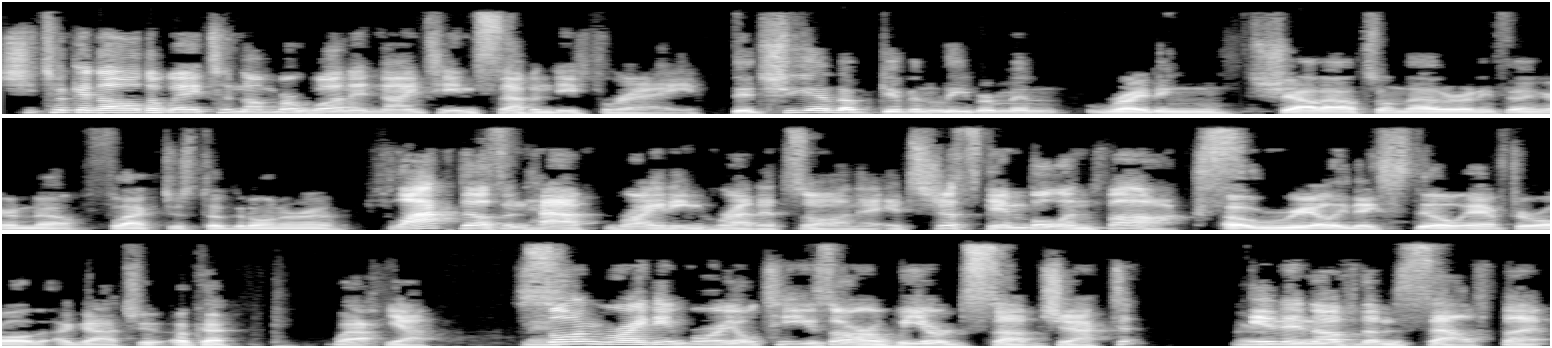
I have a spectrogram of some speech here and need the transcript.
she took it all the way to number one in 1973. Did she end up giving Lieberman writing shout outs on that or anything, or no? Flack just took it on her own? Flack doesn't have writing credits on it. It's just Gimbel and Fox. Oh, really? They still, after all, I got you. Okay. Wow. Yeah. Man. Songwriting royalties are a weird subject in and of themselves, but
